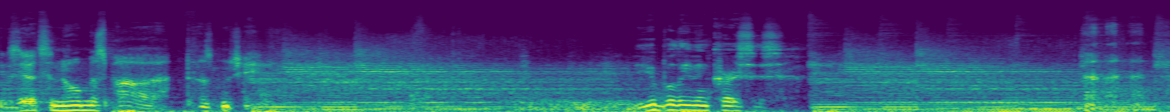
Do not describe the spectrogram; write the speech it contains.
exerts enormous power, doesn't she? Do you believe in curses?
